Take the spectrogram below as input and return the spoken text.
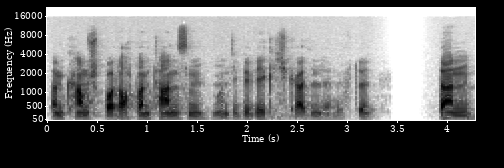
beim Kampfsport, auch beim Tanzen, ne, die Beweglichkeit in der Hüfte. Dann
